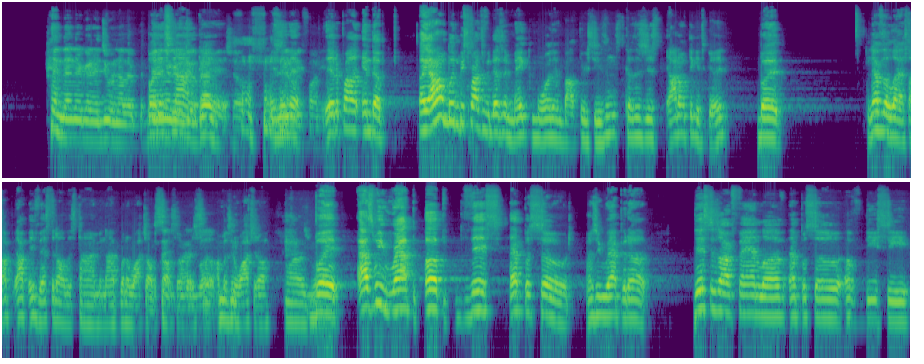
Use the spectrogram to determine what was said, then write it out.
and then they're gonna do another. But it's not good. show. And It's then gonna be it, funny. it'll probably end up like I don't wouldn't be surprised if it doesn't make more than about three seasons because it's just I don't think it's good. But nevertheless, I've, I've invested all this time and I'm gonna watch all the Same, crossovers. as So. I'm just gonna watch it all. Well. But as we wrap up this episode, as we wrap it up, this is our fan love episode of DC.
